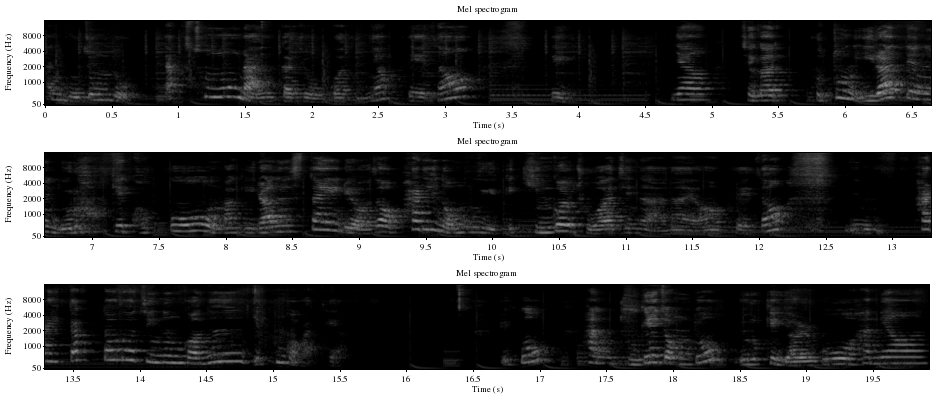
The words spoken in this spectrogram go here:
한 요 정도 딱 손목 라인까지 오거든요. 그래서 네 그냥 제가 보통 일할 때는 이렇게 걷고 막 일하는 스타일이어서 팔이 너무 이렇게 긴 걸 좋아하지는 않아요. 그래서 음, 팔이 딱 떨어지는 거는 예쁜 것 같아요. 그리고 한 두 개 정도 이렇게 열고 하면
